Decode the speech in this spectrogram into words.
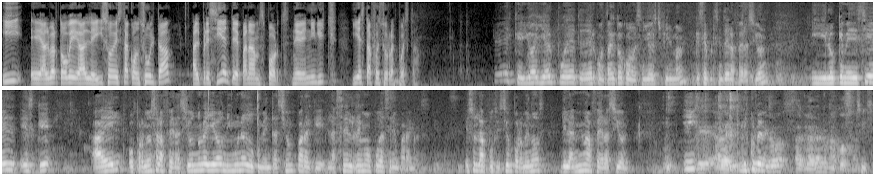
y eh, Alberto Vega le hizo esta consulta al presidente de Panam Sports, Neven Illich, y esta fue su respuesta. Es que yo ayer pude tener contacto con el señor Spielman, que es el presidente de la federación, y lo que me decía es, es que a él, o por lo menos a la federación, no le ha llegado ninguna documentación para que la sede del remo pueda ser en Paracas. Eso es la posición, por lo menos, de la misma federación. Y, Eh, a ver, discúlpeme. quiero aclarar una cosa. Sí, sí.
